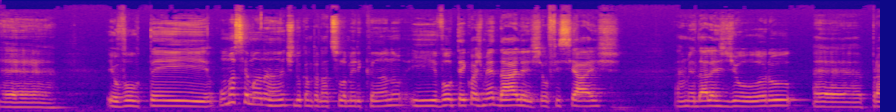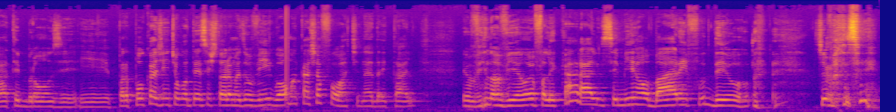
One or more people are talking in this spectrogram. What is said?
É, eu voltei uma semana antes do Campeonato Sul-Americano e voltei com as medalhas oficiais, as medalhas de ouro, é, prata e bronze. E para pouca gente eu contei essa história, mas eu vim igual uma caixa forte né, da Itália. Eu vim no avião eu falei, caralho, se me roubarem, fudeu. tipo assim,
